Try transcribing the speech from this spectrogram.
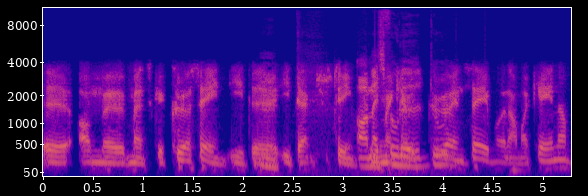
øh, om øh, man skal køre sagen i et, øh, mm. i et dansk system. Og man Fugle, kan køre du... en sag mod en amerikaner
